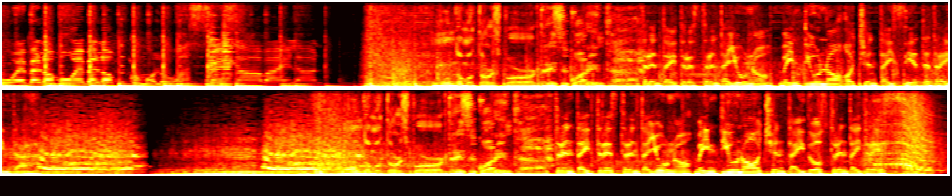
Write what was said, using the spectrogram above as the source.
Muévelo, muévelo, ¿cómo lo hace? Ven a bailar. Mundo Motorsport 1340. 3331 218730. Mundo Motorsport 1340. 3331 218233.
